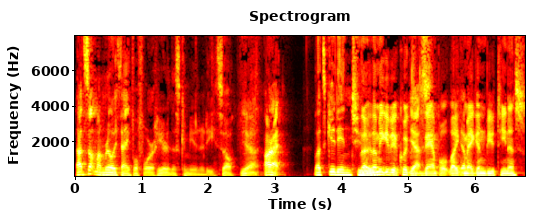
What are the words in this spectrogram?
that's something I'm really thankful for here in this community. So Yeah. All right. Let's get into Let, let me give you a quick Yes. example. Like Yep. Megan Butinas,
